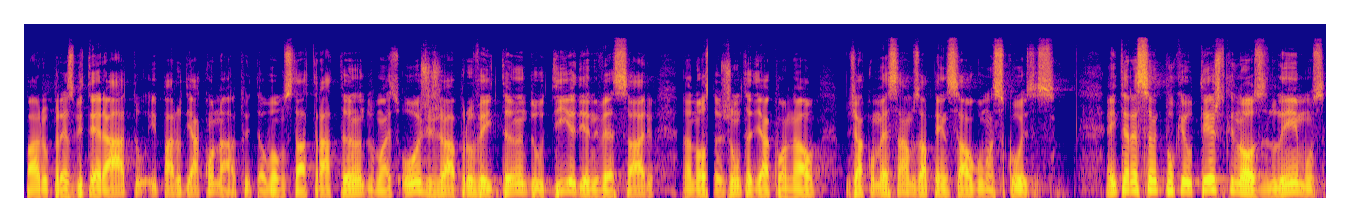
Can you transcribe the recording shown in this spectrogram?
para o presbiterato e para o diaconato. Então vamos estar tratando, mas hoje já aproveitando o dia de aniversário da nossa junta diaconal, já começamos a pensar algumas coisas. É interessante porque o texto que nós lemos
